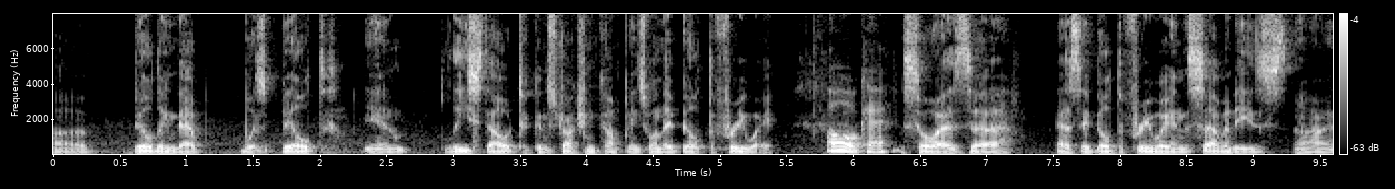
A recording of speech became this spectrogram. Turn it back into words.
a building that was built and leased out to construction companies when they built the freeway Oh, okay. so as uh, as they built the freeway in the 70s, uh,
